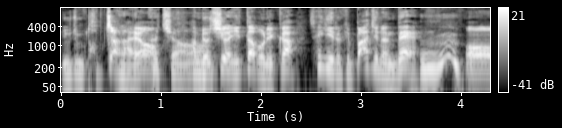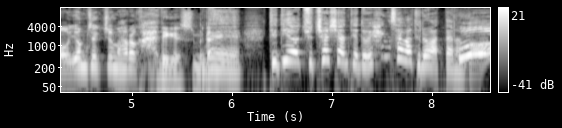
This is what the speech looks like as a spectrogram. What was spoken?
요즘 덥잖아요. 음. 그렇죠. 음. 한몇 시간 있다 보니까 색이 이렇게 빠지는데, 어, 염색 좀 하러 가야 되겠습니다. 네. 드디어 주철 씨한테도 행사가 들어왔다는 거.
